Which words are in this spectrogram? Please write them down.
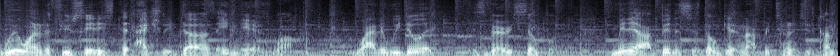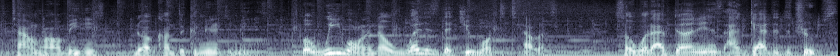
We're one of the few cities that actually does a mayor's walk. Why do we do it? It's very simple. Many of our businesses don't get an opportunity to come to town hall meetings nor come to community meetings. But we want to know what is that you want to tell us. So what I've done is I've gathered the troops,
